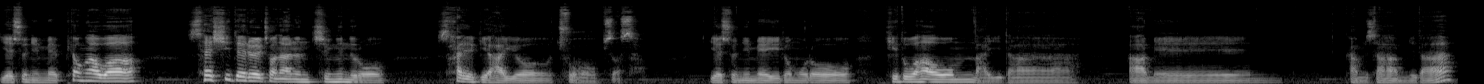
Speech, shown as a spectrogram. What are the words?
예수님의 평화와 새 시대를 전하는 증인으로 살게 하여 주옵소서. 예수님의 이름으로 기도하옵나이다. 아멘. 감사합니다.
